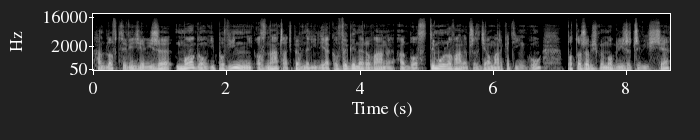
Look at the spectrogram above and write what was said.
handlowcy wiedzieli, że mogą i powinni oznaczać pewne lidy jako wygenerowane albo stymulowane przez dział marketingu, po to, żebyśmy mogli rzeczywiście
